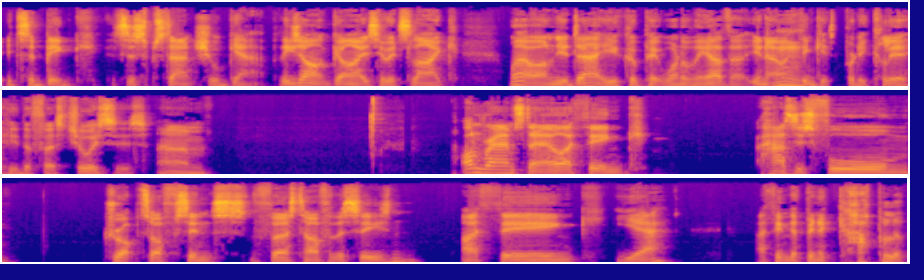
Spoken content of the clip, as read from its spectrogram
it's a big, it's a substantial gap. These aren't guys who it's like, well, on your day you could pick one or the other. You know, I think it's pretty clear who the first choice is. Um, on Ramsdale, I think has his form dropped off since the first half of the season. I think, yeah. I think there've been a couple of.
